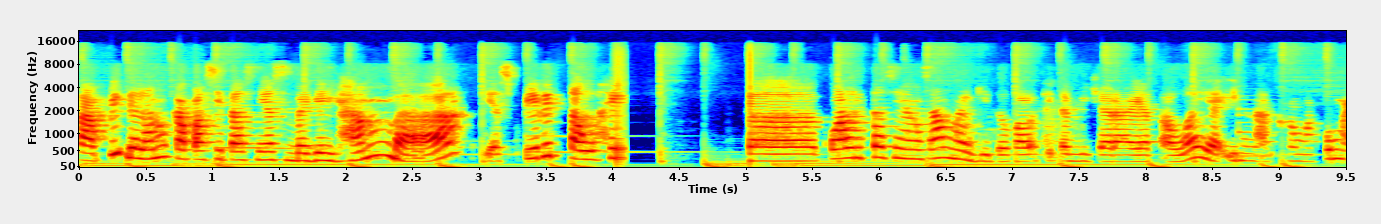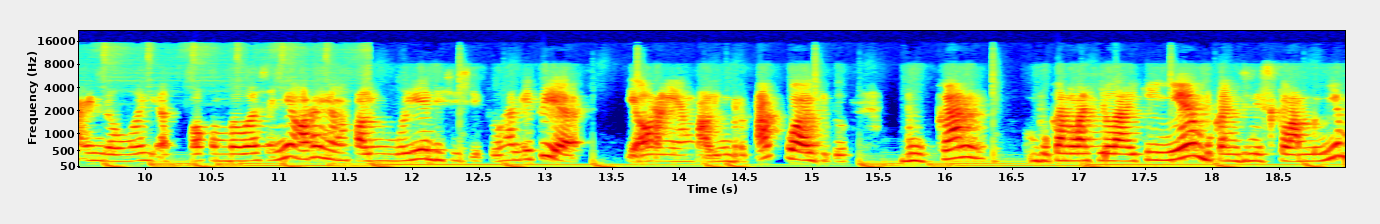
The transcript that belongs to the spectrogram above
tapi dalam kapasitasnya sebagai hamba ya spirit tauhid uh, kualitas yang sama gitu. Kalau kita bicara ayat Allah ya inna akramakum indallahi atqakum bahwasanya orang yang paling mulia di sisi Tuhan itu ya ya orang yang paling bertakwa gitu. Bukan bukan laki-lakinya bukan jenis kelaminnya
